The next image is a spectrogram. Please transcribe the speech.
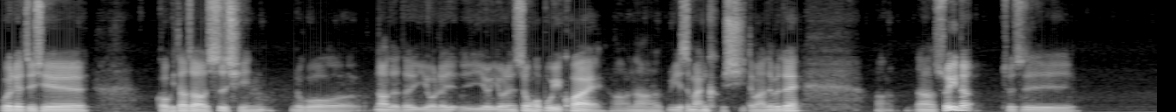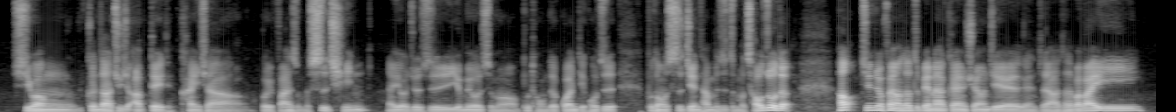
为了这些狗屁倒灶的事情，如果闹得这有人有有人生活不愉快啊，那也是蛮可惜的嘛，对不对？啊，那所以呢，就是希望跟大家继续 update，看一下会发生什么事情，还有就是有没有什么不同的观点或者不同的事件，他们是怎么操作的。好，今天就分享到这边啦，感谢学长姐，感谢大家，拜拜。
